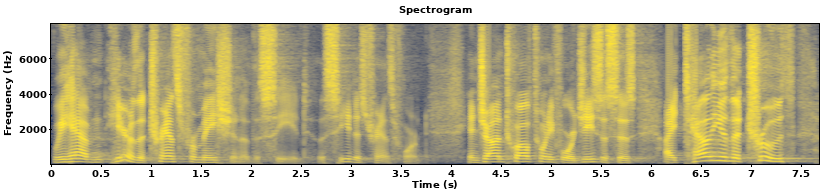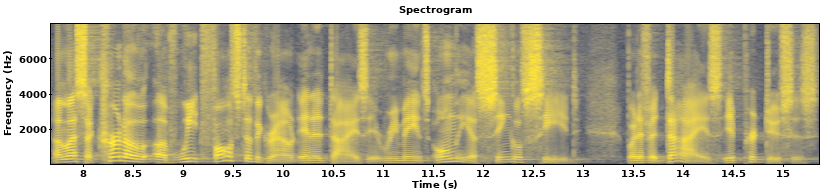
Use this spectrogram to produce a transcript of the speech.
We have here the transformation of the seed. The seed is transformed. In John 12, 24, Jesus says, I tell you the truth, unless a kernel of wheat falls to the ground and it dies, it remains only a single seed. But if it dies, it produces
